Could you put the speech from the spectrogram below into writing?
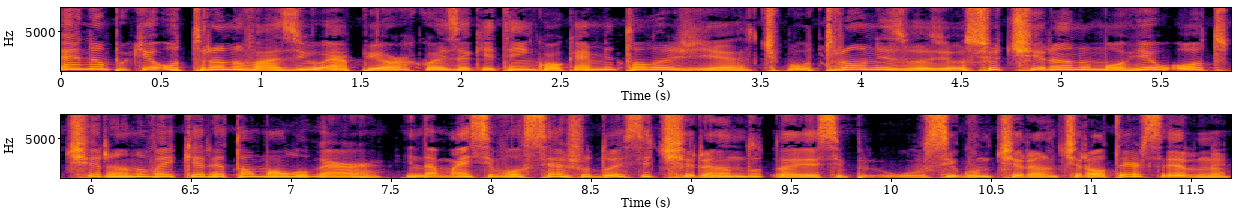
É, não, porque o trono vazio é a pior coisa que tem em qualquer mitologia. Tipo, o trono esvaziou. Se o tirano morreu, outro tirano vai querer tomar o lugar. Ainda mais se você ajudou esse tirano, esse, o segundo tirano, tirar o terceiro, né?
